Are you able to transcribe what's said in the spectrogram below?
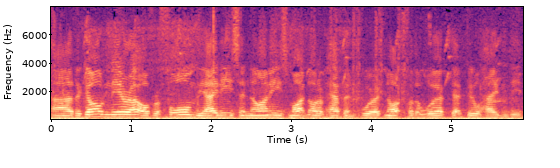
Uh, the golden era of reform, the 80s and 90s, might not have happened were it not for the work that Bill Hayden did.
